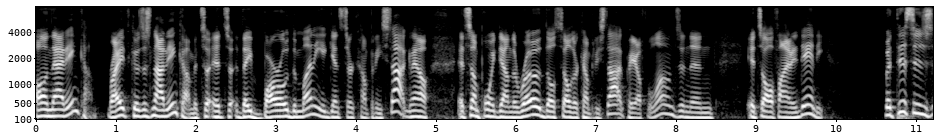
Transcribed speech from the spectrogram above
on that income, right? Because it's not income. It's it's they've borrowed the money against their company stock. Now, at some point down the road, they'll sell their company stock, pay off the loans, and then it's all fine and dandy. But this is,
